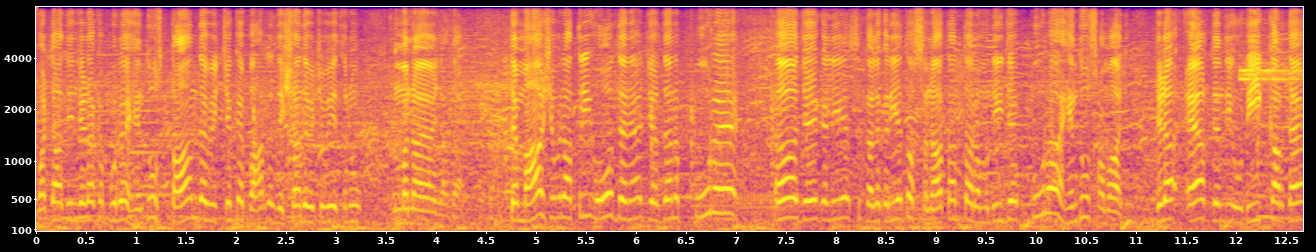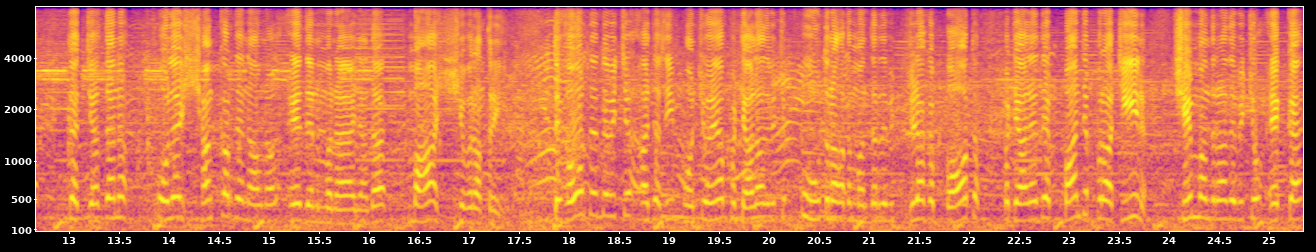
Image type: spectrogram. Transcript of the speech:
ਵੱਡਾ ਦਿਨ ਜਿਹੜਾ ਕਿ ਪੂਰੇ ਹਿੰਦੁਸਤਾਨ ਦੇ ਵਿੱਚ ਕਿ ਬਾਹਰਲੇ ਦੇਸ਼ਾਂ ਦੇ ਵਿੱਚ ਵੀ ਇਸ ਨੂੰ ਮਨਾਇਆ ਜਾਂਦਾ ਹੈ। ਤੇ ਮਹਾ ਸ਼ਿਵਰਾਤਰੀ ਉਹ ਦਿਨ ਹੈ ਜਿਸ ਦਿਨ ਪੂਰੇ ਅ, ਜੇ ਕਰੀਏ ਗੱਲ ਕਰੀਏ ਤਾਂ ਸਨਾਤਨ ਧਰਮ ਦੀ ਜੇ ਪੂਰਾ ਹਿੰਦੂ ਸਮਾਜ ਜਿਹੜਾ ਇਹ ਦਿਨ ਦੀ ਉਡੀਕ ਕਰਦਾ ਕਿ ਜਿਸ ਦਿਨ ਭੋਲੇ ਸ਼ੰਕਰ ਦੇ ਨਾਮ ਨਾਲ ਇਹ ਦਿਨ ਮਨਾਇਆ ਜਾਂਦਾ ਮਹਾ ਸ਼ਿਵਰਾਤਰੀ ਤੇ ਹੋਰ ਦਿਨ ਦੇ ਵਿੱਚ ਅੱਜ ਅਸੀਂ ਪਹੁੰਚੇ ਹੋਏ ਹਾਂ ਪਟਿਆਲਾ ਦੇ ਵਿੱਚ ਭੂਤਨਾਥ ਮੰਦਿਰ ਦੇ ਵਿੱਚ ਜਿਹੜਾ ਕਿ ਬਹੁਤ ਪਟਿਆਲੇ ਦੇ ਪੰਜ ਪ੍ਰਾਚੀਨ ਸ਼ਿਵ ਮੰਦਿਰਾਂ ਦੇ ਵਿੱਚੋਂ ਇੱਕ ਹੈ।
